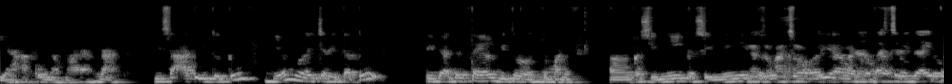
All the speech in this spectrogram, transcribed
ya aku nggak marah nah di saat itu tuh dia mulai cerita tuh tidak detail gitu loh cuman eh, ke sini ke sini Ngacrok-ngacrok. oh iya ngacrok pas cerita itu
